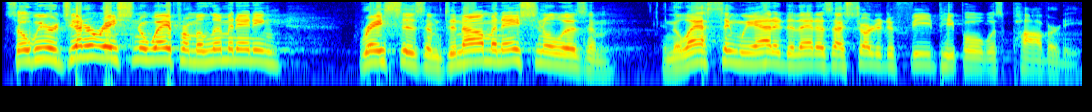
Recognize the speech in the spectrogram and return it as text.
So we are a generation away from eliminating racism, denominationalism. And the last thing we added to that as I started to feed people was poverty.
